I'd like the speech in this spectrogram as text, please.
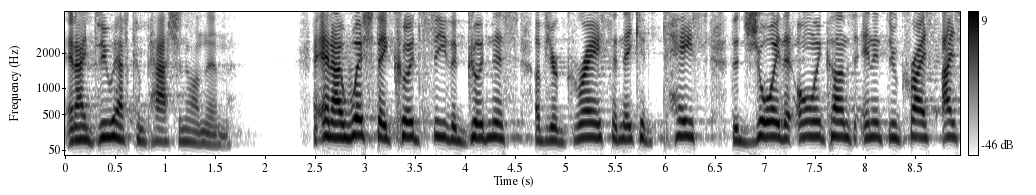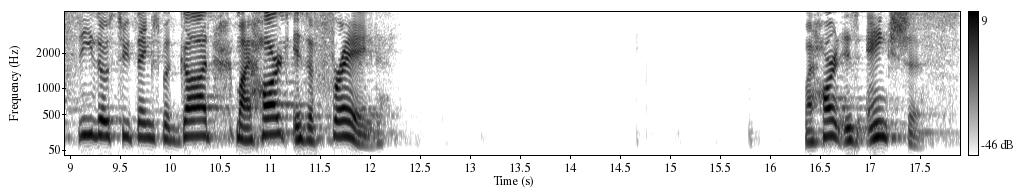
and I do have compassion on them. And I wish they could see the goodness of your grace and they could taste the joy that only comes in and through Christ. I see those two things, but God, my heart is afraid. My heart is anxious.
